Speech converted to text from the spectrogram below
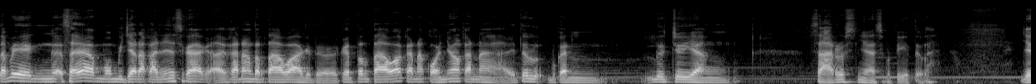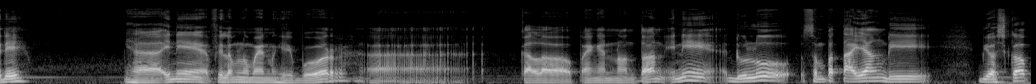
tapi nggak saya suka kadang tertawa gitu. Tertawa karena konyol karena itu bukan lucu yang seharusnya seperti itulah. Jadi ya ini film lumayan menghibur. Eh, kalau pengen nonton ini dulu sempet tayang di bioskop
